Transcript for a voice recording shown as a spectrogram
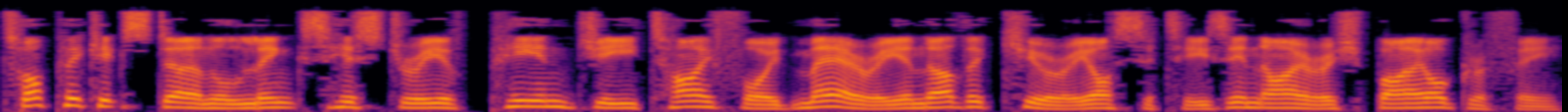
Topic external links History of P&G Typhoid Mary and other curiosities in Irish biography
